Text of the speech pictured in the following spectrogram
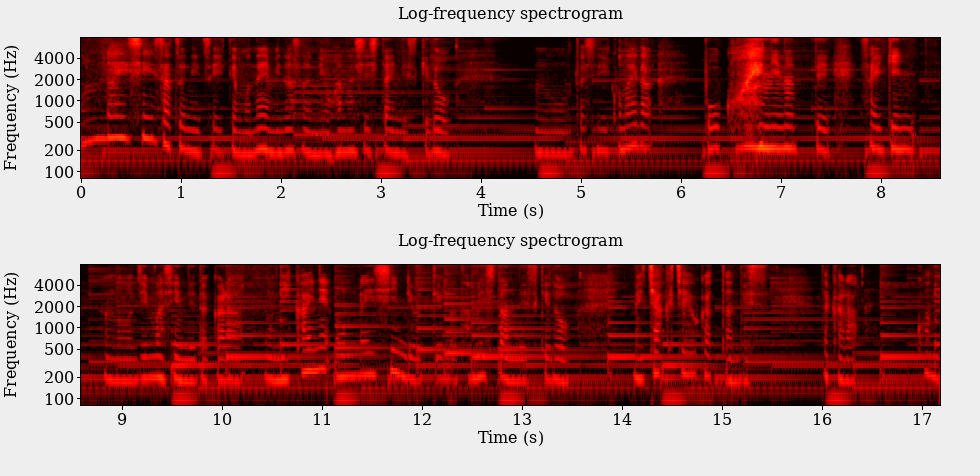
オンライン診察についてもね皆さんにお話ししたいんですけどあの私この間膀胱炎になって最近あのジンマシンでだからもう2回ねオンライン診療っていうのを試したんですけどめちゃくちゃ良かったんです。だから今度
